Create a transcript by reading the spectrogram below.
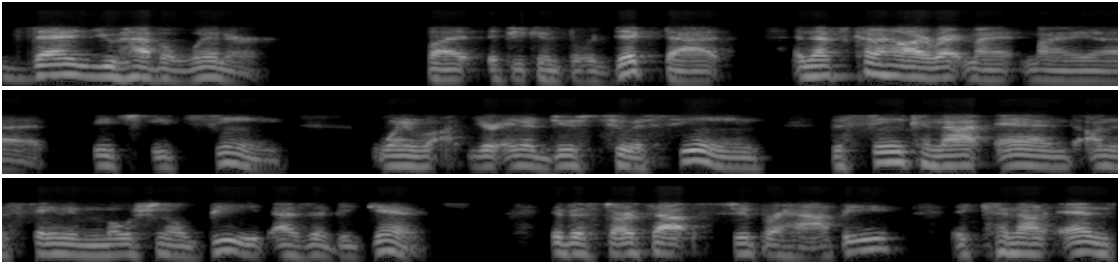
then you have a winner. But if you can predict that, and that's kind of how I write my my uh, each each scene. When you're introduced to a scene, the scene cannot end on the same emotional beat as it begins. If it starts out super happy, it cannot end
